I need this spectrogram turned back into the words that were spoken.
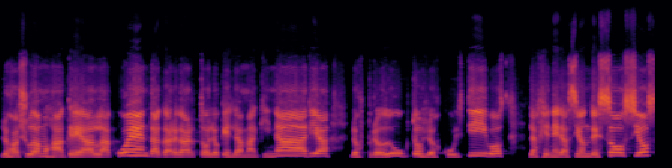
los ayudamos a crear la cuenta, a cargar todo lo que es la maquinaria, los productos, los cultivos, la generación de socios.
